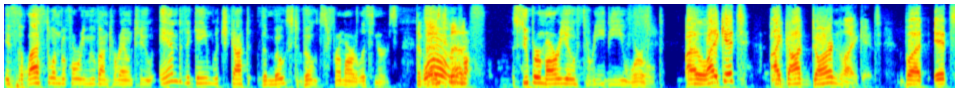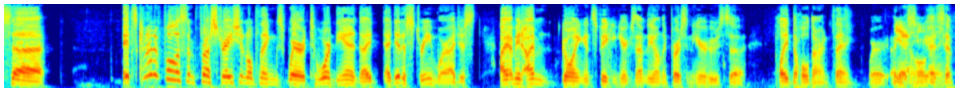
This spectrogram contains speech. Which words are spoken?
is the last one before we move on to round two, and the game which got the most votes from our listeners The Whoa. votes votes. Super Mario 3D World. I like it. I god darn like it. But it's uh it's kind of full of some frustrational things where toward the end I I did a stream where I just I, I mean I'm going and speaking here because I'm the only person here who's uh, played the whole darn thing where I Yeah, guess you guys thing. have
